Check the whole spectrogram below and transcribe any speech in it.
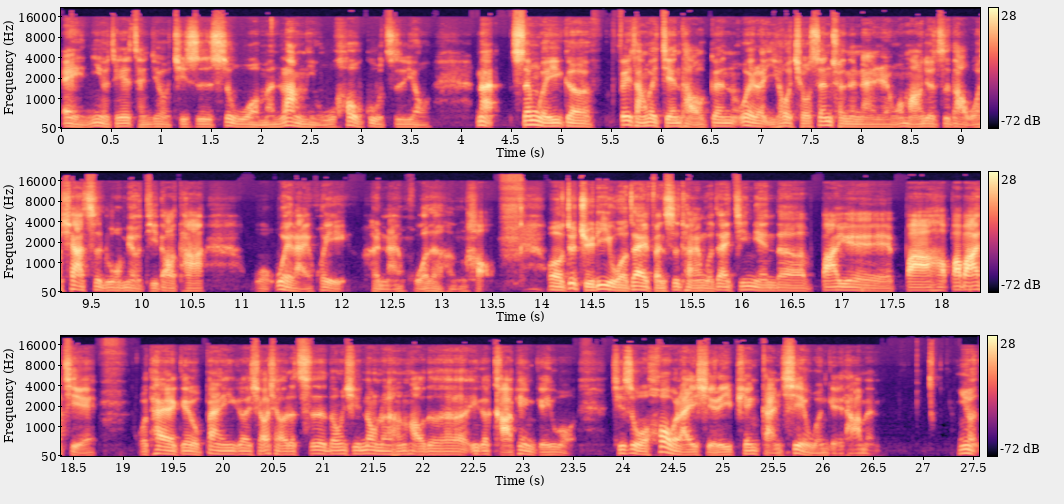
哎，你有这些成就，其实是我们让你无后顾之忧。”那身为一个非常会检讨跟为了以后求生存的男人，我马上就知道，我下次如果没有提到他，我未来会很难活得很好。我就举例，我在粉丝团，我在今年的八月八号八八节，我太太给我办一个小小的吃的东西，弄了很好的一个卡片给我。其实我后来写了一篇感谢文给他们，因为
